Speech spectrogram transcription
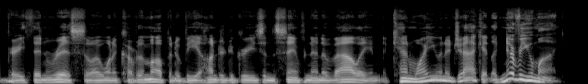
very thin wrists, so I want to cover them up and it'll be 100 degrees in the San Fernando Valley. And Ken, why are you in a jacket? Like, never you mind.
